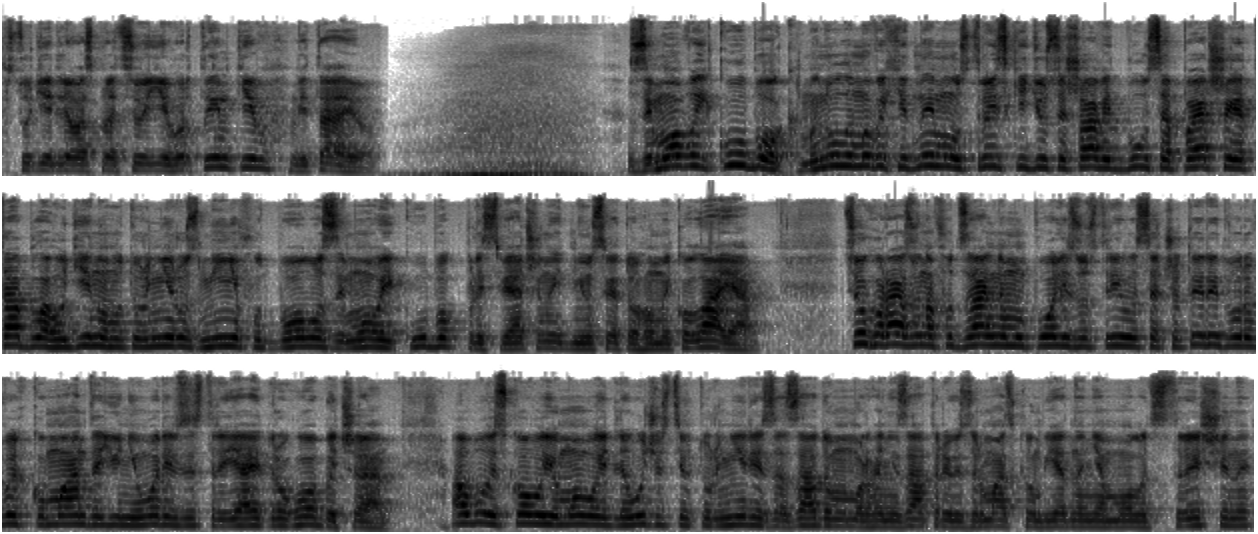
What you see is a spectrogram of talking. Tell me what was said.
В студії для вас працює Єгор Тимків. Вітаю. Зимовий кубок. Минулими вихідними у Стрийській Дю США відбувся перший етап благодійного турніру з міні-футболу Зимовий кубок, присвячений Дню Святого Миколая. Цього разу на футзальному полі зустрілися чотири дворових команди юніорів зі Стрия і Дрогобича. А обов'язковою умовою для участі в турнірі за задумом організаторів із громадського об'єднання Молодь Стрищини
